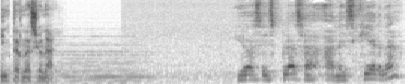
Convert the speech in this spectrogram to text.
Internacional. Se desplaza a la izquierda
